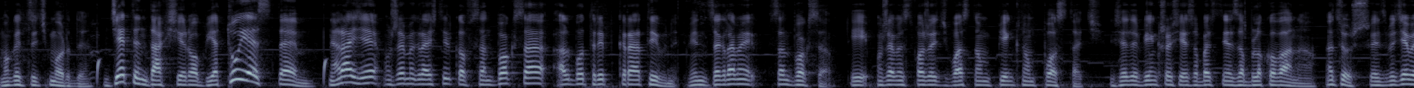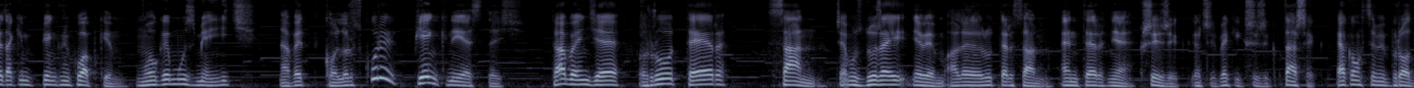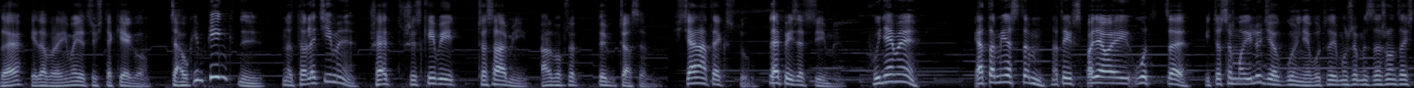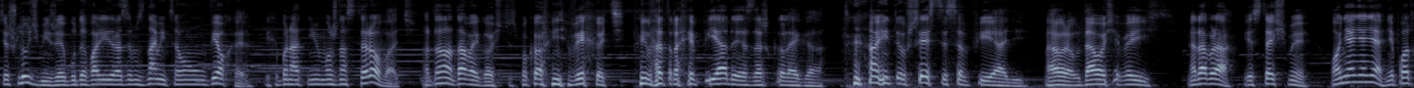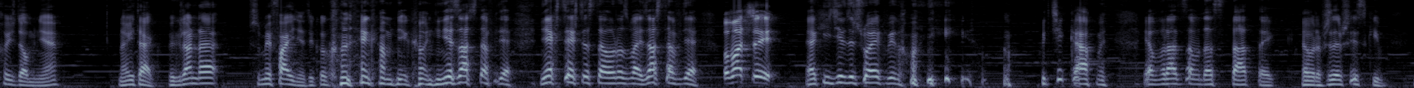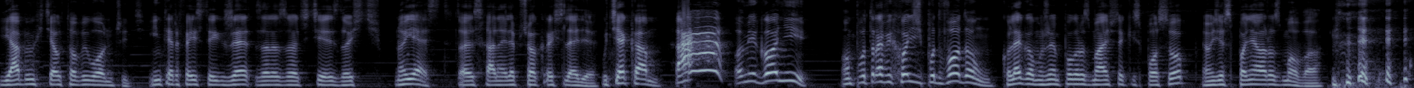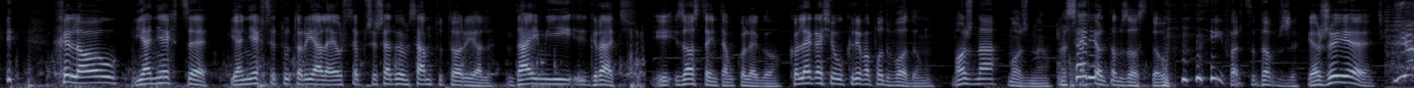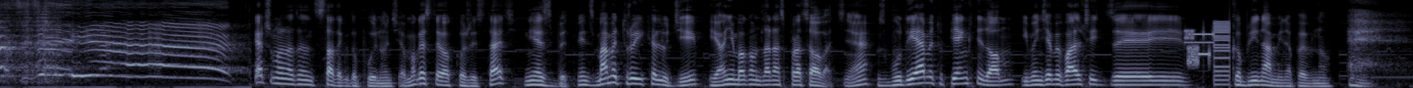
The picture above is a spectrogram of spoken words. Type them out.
Mogę drzeć mordy. Gdzie ten dach się robi? Ja tu jestem! Na razie możemy grać tylko w sandboxa albo tryb kreatywny, więc zagramy w sandboxa i możemy stworzyć własną piękną postać. Niestety większość jest obecnie zablokowana. No cóż, więc będziemy takim pięknym chłopkiem. Mogę mu zmienić nawet kolor skóry. Piękny jesteś. To będzie Router Sun. Czemuż dłużej? Nie wiem, ale Router Sun. Enter, nie, krzyżyk. Znaczy, jaki krzyżyk? Ptaszek. Jaką chcemy brodę? I dobra, nie będzie coś takiego. Całkiem piękny. No to lecimy. Przed wszystkimi czasami. Albo przed tym czasem. Ściana tekstu. Lepiej zacznijmy. Płyniemy! Ja tam jestem, na tej wspaniałej łódce. I to są moi ludzie ogólnie, bo tutaj możemy zarządzać też ludźmi, żeby budowali razem z nami całą wiochę. I chyba nad nimi można sterować. No to no, dawaj gościu, spokojnie, wychodź. Chyba trochę pijany jest nasz kolega. Oni tu wszyscy są pijani. Dobra, udało się wyjść. No dobra, jesteśmy. O nie, nie, nie, nie podchodź do mnie. No i tak, wygląda w sumie fajnie, tylko kolega mnie goni. Nie zastaw mnie, nie chcę jeszcze z tobą rozmawiać, zastaw mnie. Pomocy! Jakiś dziwny człowiek mnie goni. Uciekamy. Ja wracam na statek. Dobra, przede wszystkim, ja bym chciał to wyłączyć. Interfejs w tej grze, zaraz zobaczycie, jest dość... No jest, to jest chyba najlepsze określenie. Uciekam! A! On mnie goni! On potrafi chodzić pod wodą. Kolego, możemy porozmawiać w taki sposób? To będzie wspaniała rozmowa. Hello, ja nie chcę, ja nie chcę tutoriala, ja już sobie przeszedłem sam tutorial. Daj mi grać i zostań tam kolego. Kolega się ukrywa pod wodą. Można? Można. No serio on tam został. I bardzo dobrze. Ja żyję. Ciekawe, czy można ten statek dopłynąć. Ja mogę z tego korzystać? Niezbyt. Więc mamy trójkę ludzi i oni mogą dla nas pracować, nie? Zbudujemy tu piękny dom i będziemy walczyć z y, goblinami na pewno. Ech.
